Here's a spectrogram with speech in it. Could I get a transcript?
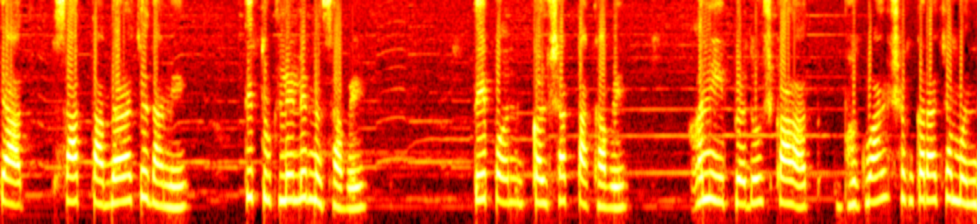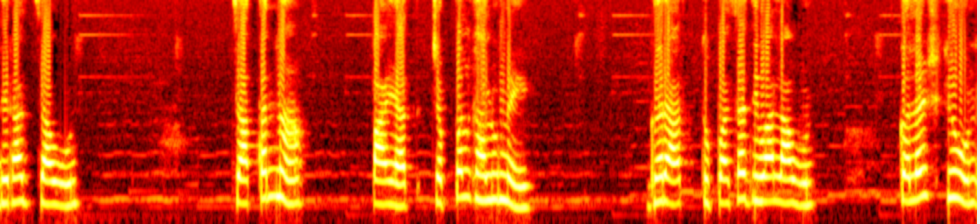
त्यात सात तांदळाचे दाणे ते तुटलेले नसावे. ते पण कलशात टाकावे आणि प्रदोष काळात भगवान शंकराच्या मंदिरात जाऊन जाताना पायात चप्पल घालू नये. घरात तुपाचा दिवा लावून कलश घेऊन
